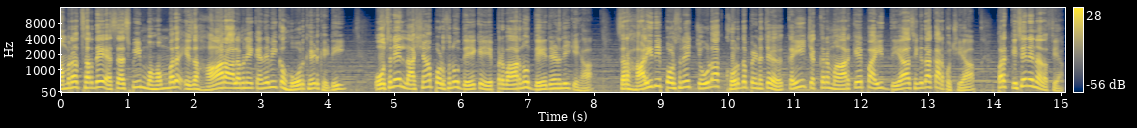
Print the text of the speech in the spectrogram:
ਅੰਮ੍ਰਿਤਸਰ ਦੇ ਐਸਐਸਪੀ ਮੁਹੰਮਦ ਇਜ਼ਹਾਰ ਆਲਮ ਨੇ ਕਹਿੰਦੇ ਵੀ ਇੱਕ ਹੋਰ ਖੇਡ ਖੇਡੀ। ਉਸਨੇ ਲਾਸ਼ਾਂ ਪੁਲਿਸ ਨੂੰ ਦੇ ਕੇ ਪਰਿਵਾਰ ਨੂੰ ਦੇ ਦੇਣ ਲਈ ਕਿਹਾ। ਸਰਹਾਲੀ ਦੀ ਪੁਲਿਸ ਨੇ ਚੋਲਾ ਖੁਰਦ ਪਿੰਡ 'ਚ ਕਈ ਚੱਕਰ ਮਾਰ ਕੇ ਭਾਈ ਦਇਆ ਸਿੰਘ ਦਾ ਘਰ ਪੁੱਛਿਆ, ਪਰ ਕਿਸੇ ਨੇ ਨਾ ਦੱਸਿਆ।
